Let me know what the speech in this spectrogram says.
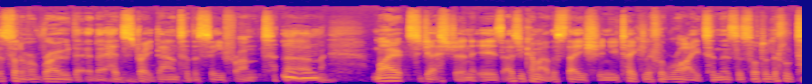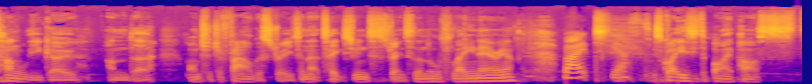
there's sort of a road that, that heads straight down to the seafront. Mm-hmm. Um, my suggestion is, as you come out of the station, you take a little right, and there's a sort of little tunnel you go under onto Trafalgar Street, and that takes you into straight to the North Laine area. Right? Yes. it's quite easy to bypass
